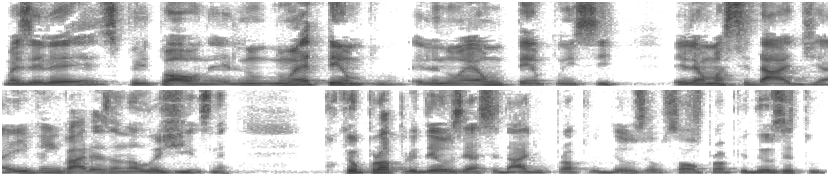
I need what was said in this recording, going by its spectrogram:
mas ele é espiritual, né? ele não, não é templo, ele não é um templo em si, ele é uma cidade. Aí vem várias analogias, né? Porque o próprio Deus é a cidade, o próprio Deus é o sol, o próprio Deus é tudo.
